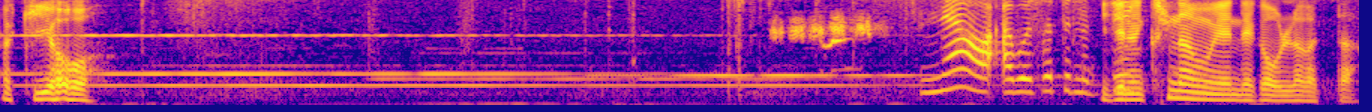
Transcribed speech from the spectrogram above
아 귀여워. 이제는 큰 나무에 내가 올라갔다.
